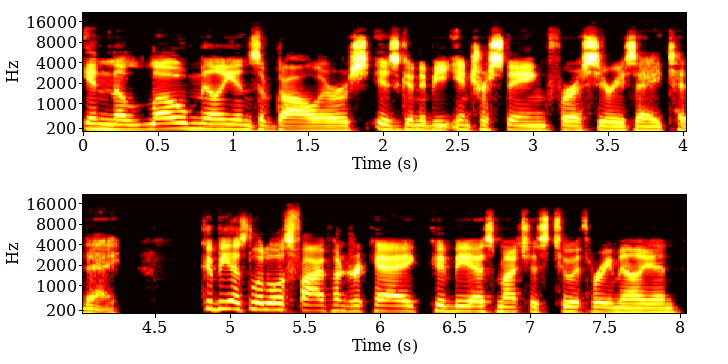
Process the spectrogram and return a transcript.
in the low millions of dollars is going to be interesting for a Series A today. Could be as little as 500K, could be as much as two or three million.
